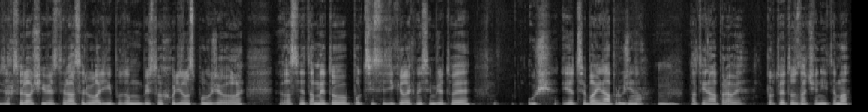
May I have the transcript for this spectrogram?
zase další věc, která se doladí, potom by to chodilo spolu, že jo, ale vlastně tam je to po 30 kilech, myslím, že to je, už je třeba jiná pružina Mhm. na ty nápravě. Proto je to značený těma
